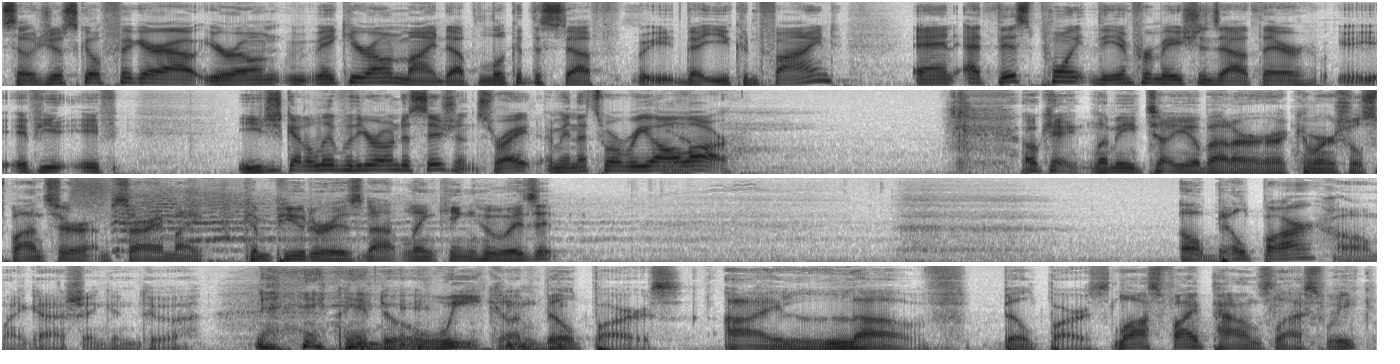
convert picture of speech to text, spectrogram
So just go figure out your own, make your own mind up. Look at the stuff that you can find, and at this point, the information's out there. If you if you just got to live with your own decisions, right? I mean, that's where we all are. Okay, let me tell you about our uh, commercial sponsor. I'm sorry, my computer is not linking. Who is it? Oh, Built Bar. Oh my gosh, I can do a I can do a week on Built Bars. I love Built Bars. Lost five pounds last week.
